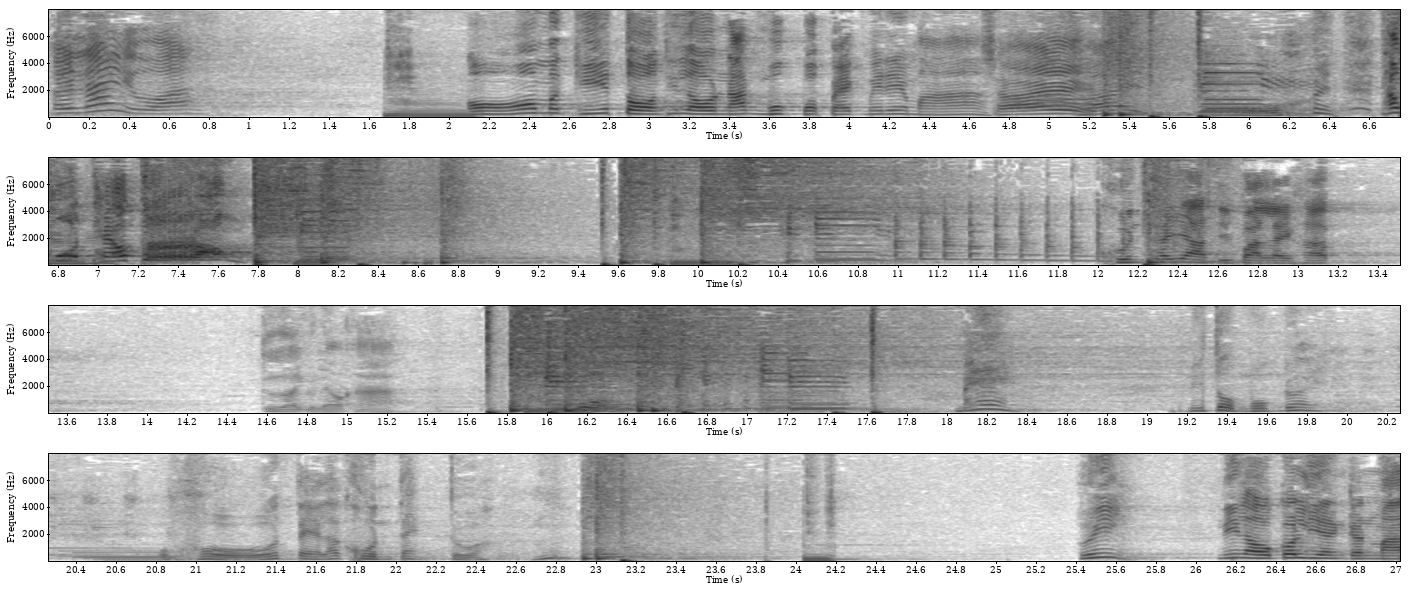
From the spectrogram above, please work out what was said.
เฮ้ยไล่อยู่วะอ๋อ เมื่อกี้ตอนที่เรานัดมุกปอแป๊กไม่ได้มา ใช่ ใช่โอ้ยทั้งหมดแถวตรง คุณใช้ยาสีฟันอะไรครับ เกลืออยู่แล้วค่ะ แม่ มีตบมุกด้วย โอ้โห แต่ละคนแต่งตัวหึเฮ้ย นี่เราก็เรียนกันมา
